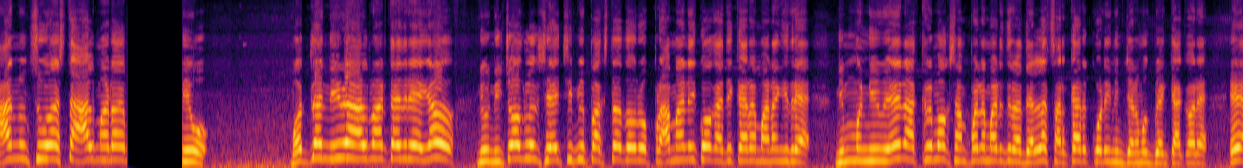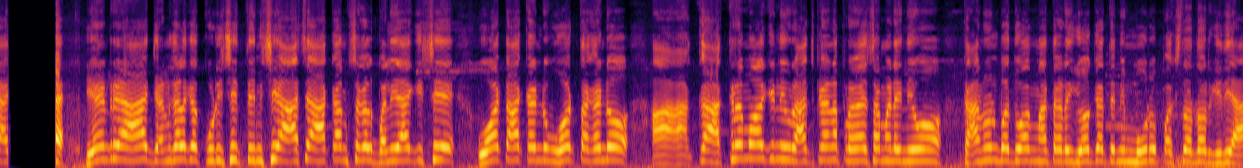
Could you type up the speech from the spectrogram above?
ಕಾನೂನು ಸುವ್ಯವಸ್ಥೆ ಹಾಳು ಮಾಡೋ ನೀವು. ಮೊದಲ ನೀವೇ ಹಾಳು ಮಾಡ್ತಾ ಇದ್ರೆ. ಯಾವ ನೀವು ನಿಜವಾಗ್ಲೂ ಸಿ ಎಚ್ ಬಿ ಪಕ್ಷದವರು ಪ್ರಾಮಾಣಿಕವಾಗಿ ಅಧಿಕಾರ ಮಾಡಂಗಿದ್ರೆ ನಿಮ್ಮ ನೀವೇನು ಅಕ್ರಮವಾಗಿ ಸಂಪಾದನೆ ಮಾಡಿದ್ರಿ ಅದೆಲ್ಲ ಸರ್ಕಾರಕ್ಕೆ ಕೊಡಿ ನಿಮ್ಮ ಜನ್ಮಕ್ಕೆ ಬೆಂಕಿ ಹಾಕೋರೆ. ಏ ಏನ್ರಿ ಆ ಜನಗಳಿಗೆ ಕುಡಿಸಿ ತಿನ್ನಿಸಿ ಆಸೆ, ಆಕಾಂಕ್ಷೆಗಳು ಬಲಿಯಾಗಿಸಿ ಓಟ್ ಹಾಕೊಂಡು, ಓಟ್ ತಗೊಂಡು ಅಕ್ಕ ಅಕ್ರಮವಾಗಿ ನೀವು ರಾಜಕಾರಣ ಪ್ರವೇಶ ಮಾಡಿ, ನೀವು ಕಾನೂನುಬದ್ಧವಾಗಿ ಮಾತಾಡೋ ಯೋಗ್ಯತೆ ನಿಮ್ಮ ಮೂರು ಪಕ್ಷದವ್ರಿಗೆ ಇದೆಯಾ?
